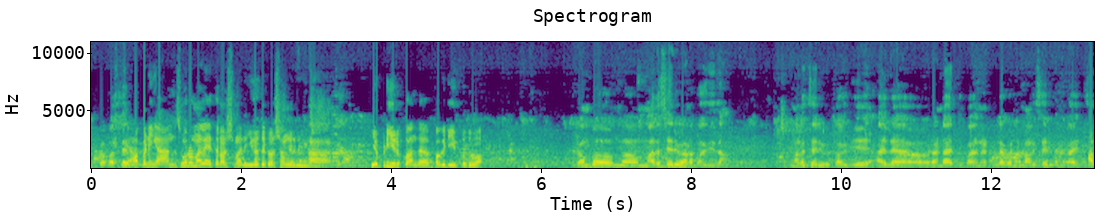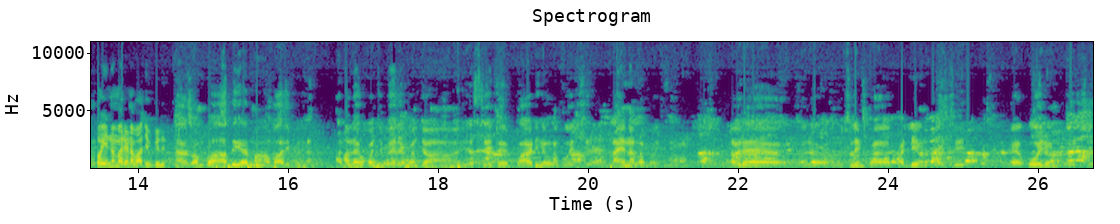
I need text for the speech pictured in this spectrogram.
இப்போ பத்து அப்ப நீங்க அந்த சூரல்மலை எத்தனை வருஷமா இருக்கு? இருபத்தெட்டு வருஷம் அங்க இருந்தீங்க ஆ, அங்க இருந்தேன். எப்படி இருக்கும் அந்த பகுதி பொதுவா? ரொம்ப ம- மலைச்சரிவான பகுதி தான். மலைச்சரிவு பகுதி. அதில் ரெண்டாயிரத்தி பதினெட்டில் கொஞ்சம் மலைச்சரிவு உண்டாயிடுச்சு. அப்ப என்ன மாதிரியான பாதிப்புகள் இருக்கு? அஹ் ரொம்ப அதிகமாக பாதிப்பு இல்லை. அதில் கொஞ்சம் பேர் கொஞ்சம் எஸ்டேட்டு பாடிகள்லாம் போயிடுச்சு. லைன் எல்லாம் போயிடுச்சு. ஒரு ஒரு முஸ்லீம் ப பள்ளி ஒன்று போயிடுச்சு. கோயில் ஒன்று போயிடுச்சு.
